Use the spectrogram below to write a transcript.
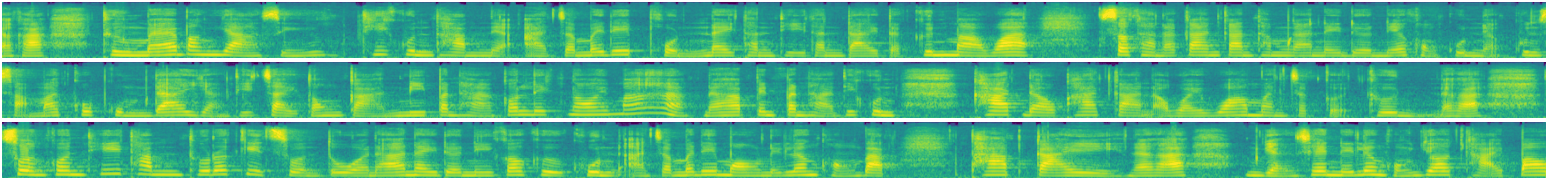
นะคะ ถึงแม้บางอย่างสิ่งที่คุณทำเนี่ยอาจจะไม่ได้ผลในทันทีทันใด แต่ขึ้นมาว่า สถานการณ์การทำงานในเดือนนี้ของคุณเนี่ยคุณสามารถควบคุมได้อย่างที่ใจต้องการ มีปัญหาก็เล็กน้อยมากนะคะเป็นปัญหาที่คุณคาดเดาคาดการเอาไว้ว่ามันจะเกิดขึ้นนะคะส่วนคนที่ทำธุรกิจส่วนตัวนะะในเดือนนี้ก็คือคุณอาจจะไม่ได้มองในเรื่องของแบบภาพไกลนะคะอย่างเช่นในเรื่องของยอดขายเป้า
